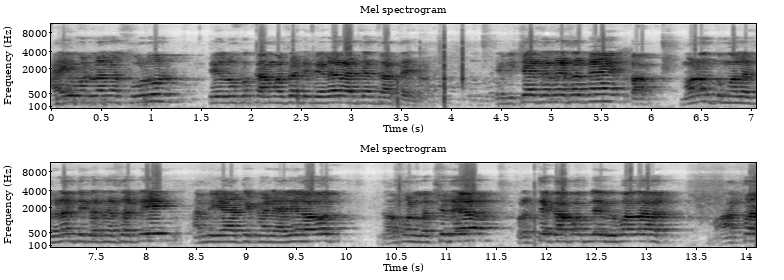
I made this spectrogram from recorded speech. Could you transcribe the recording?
आई वडिलांना सोडून ते लोक कामासाठी वेगळ्या राज्यात जात आहेत. हे विचार करण्यासारखं आहे म्हणून तुम्हाला विनंती करण्यासाठी आम्ही या ठिकाणी आलेलो आहोत. आपण लक्ष द्या. प्रत्येक आपापल्या विभागात आता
